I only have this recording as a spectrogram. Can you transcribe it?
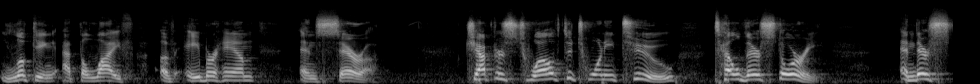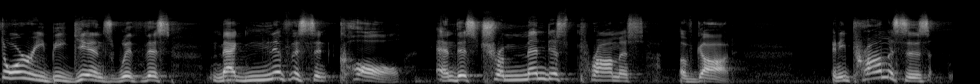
looking at the life of Abraham and Sarah. Chapters 12 to 22 tell their story. And their story begins with this magnificent call and this tremendous promise of God. And he promises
